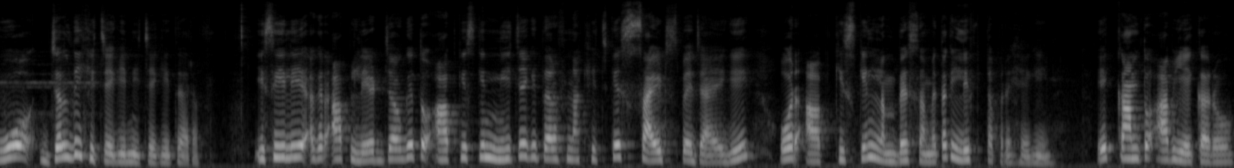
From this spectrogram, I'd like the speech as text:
वो जल्दी खींचेगी नीचे की तरफ़। इसीलिए अगर आप लेट जाओगे तो आपकी स्किन नीचे की तरफ़ ना खींच के साइड्स पे जाएगी और आपकी स्किन लंबे समय तक लिफ्ट अप रहेगी। एक काम तो आप ये करो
